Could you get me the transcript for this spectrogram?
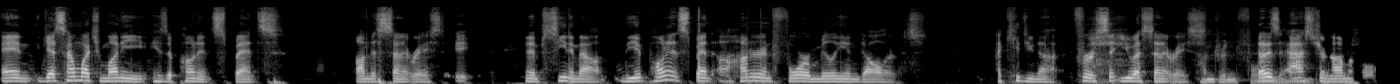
And guess how much money his opponent spent on this Senate race? It, seen him out. The opponent spent 104 million dollars. I kid you not for a U.S. Senate race. 104. That is astronomical.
